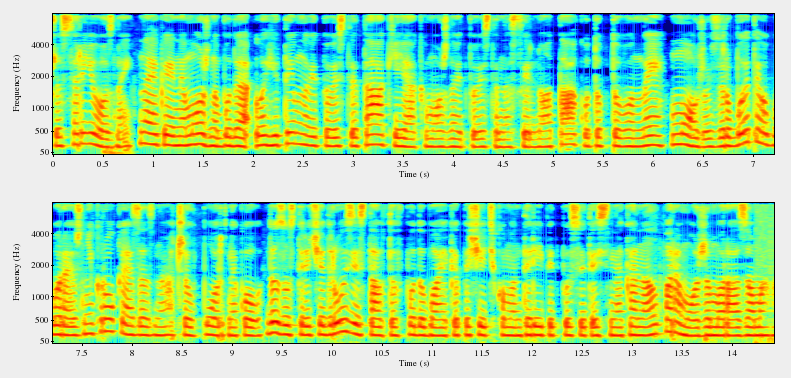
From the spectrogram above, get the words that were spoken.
дуже серйозний, на який не можна буде легітимно відповісти так, як можна відповісти на сильну атаку. Тобто вони можуть зробити обережні кроки, зазначив Портников. До зустрічі, друзі. Ставте вподобайки, пишіть коментарі, підписуйтесь на канал. Переможемо разом.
